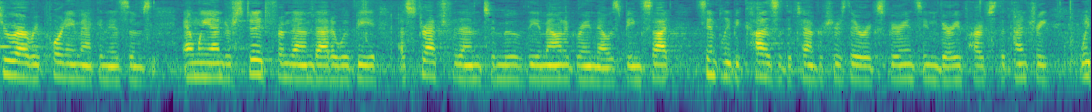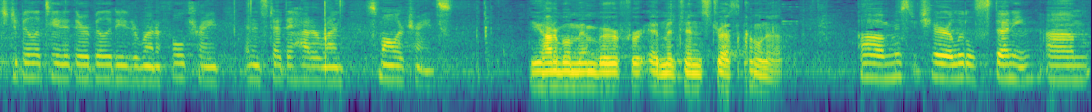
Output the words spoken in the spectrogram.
through our reporting mechanisms, and we understood from them that it would be a stretch for them to move the amount of grain that was being sought simply because of the temperatures they were experiencing in various parts of the country, which debilitated their ability to run a full train, and instead they had to run smaller trains. The Honourable Member for Edmonton Strathcona. Uh, Mr. Chair, a little stunning. Um,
